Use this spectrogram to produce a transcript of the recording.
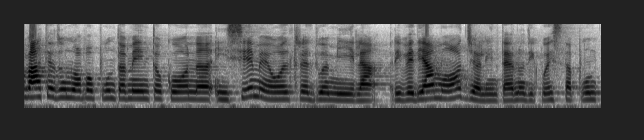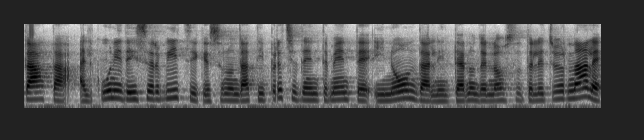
Bentrovati ad un nuovo appuntamento con Insieme Oltre il 2000. Rivediamo oggi all'interno di questa puntata alcuni dei servizi che sono andati precedentemente in onda all'interno del nostro telegiornale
